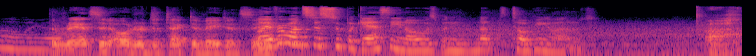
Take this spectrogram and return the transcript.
Oh my god. The rancid odor detective agency. Well, everyone's just super gassy and always been not talking about it. Oh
